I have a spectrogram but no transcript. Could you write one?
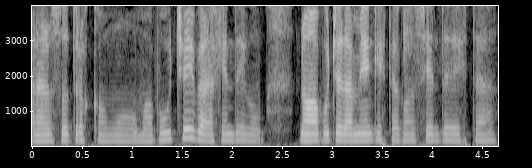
para nosotros como mapuche y para la gente no mapuche también que está consciente de esta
